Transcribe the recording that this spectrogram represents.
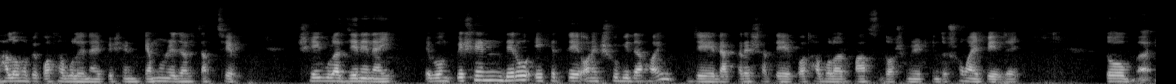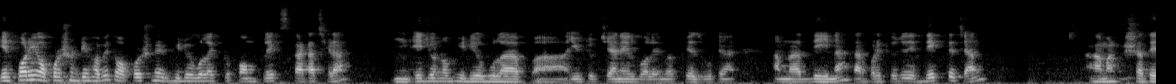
ভালোভাবে কথা বলে নেয়, পেশেন্ট কেমন রেজাল্ট চাচ্ছে সেইগুলা জেনে নেয় এবং পেশেন্টদেরও এক্ষেত্রে অনেক সুবিধা হয় যে ডাক্তারের সাথে কথা বলার পাঁচ, দশ মিনিট কিন্তু সময় পেয়ে যায়। তো এরপরে অপারেশনটি হবে। তো অপারেশনের ভিডিওগুলো একটু কমপ্লেক্স কাটা ছেঁড়া এই জন্য ভিডিওগুলা ইউটিউব চ্যানেল বলেন বা ফেসবুকে আমরা দিই না। তারপরে কেউ যদি দেখতে চান আমার সাথে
